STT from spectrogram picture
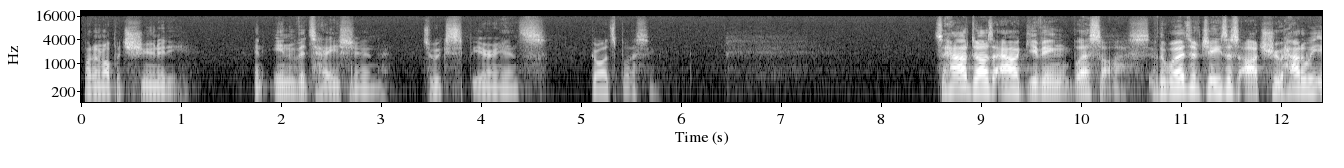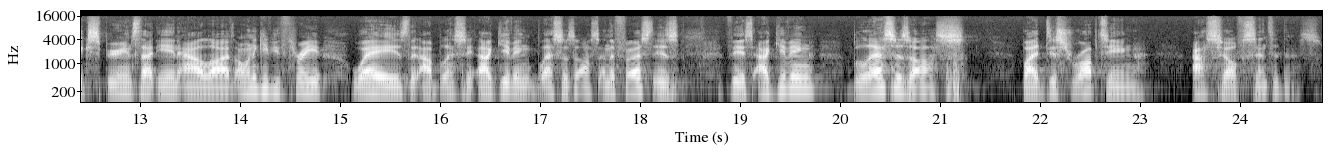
but an opportunity, an invitation to experience God's blessing. So, how does our giving bless us? If the words of Jesus are true, how do we experience that in our lives? I want to give you three ways that our, blessing, our giving blesses us. And the first is this our giving blesses us by disrupting our self centeredness.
